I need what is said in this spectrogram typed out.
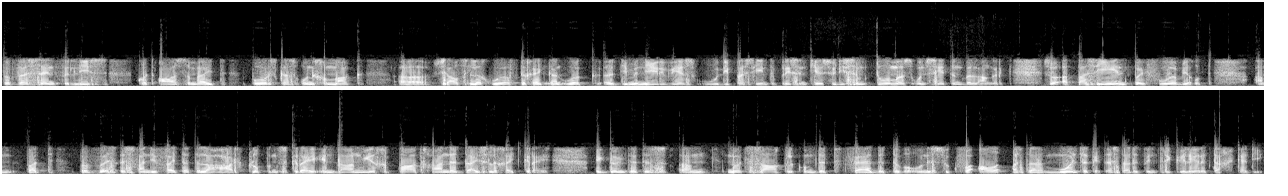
bewussyn verlies, kort asemheid, borskas ongemak, uh selfs lighoofdigheid kan ook uh, die manier wees hoe die pasiënt presenteer. So die simptome is ontsettend belangrik. So 'n pasiënt byvoorbeeld um wat bewus is van die feit dat hulle hartklopings kry en daarmee gepaardgaande duiseligheid kry. Ek dink dit is um noodsaaklik om dit verder te wil ondersoek veral as daar 'n moontlikheid is dat dit ventrikulêre tachykardie.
